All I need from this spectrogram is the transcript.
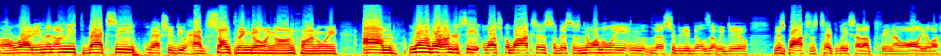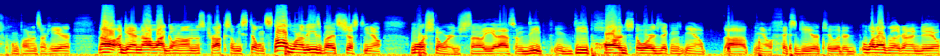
Alrighty, and then underneath the back seat, we actually do have something going on finally. Um, one of our underseat electrical boxes, so this is normally in the Super Duty builds that we do, this box is typically set up for, you know, all your electrical components are here. Now, again, not a lot going on in this truck, so we still installed one of these, but it's just, you know, more storage. So you gotta have some deep, deep, hard storage that can, you know, uh, you know, fix gear to it or whatever they're gonna do.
